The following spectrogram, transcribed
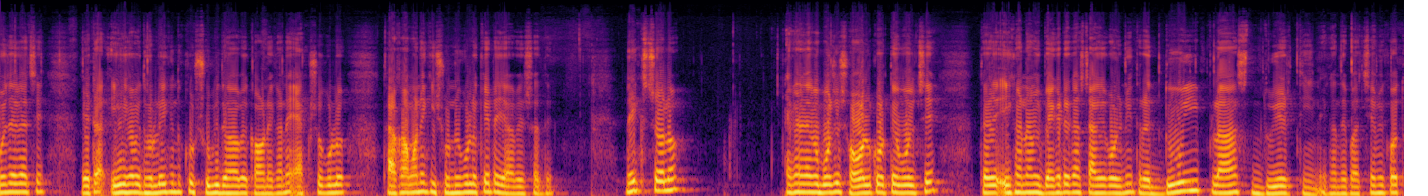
বোঝা গেছে। এটা এইভাবে ধরলেই কিন্তু খুব সুবিধা হবে, কারণ এখানে একশোগুলো থাকা মানে কি শূন্যগুলো কেটে যাবে এর সাথে। নেক্সট চলো। এখানে দেখো বলছে, সরল করতে বলছে। তাহলে এখানে আমি ব্যাকেটের কাজটা আগে করিনি। তাহলে দুই প্লাস দুইয়ের তিন, এখান থেকে পাচ্ছি আমি কত?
